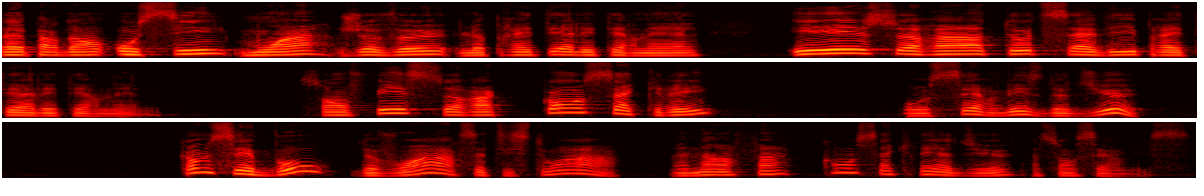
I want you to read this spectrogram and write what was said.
euh, pardon, aussi, moi, je veux le prêter à l'Éternel. Il sera toute sa vie prêté à l'Éternel. Son fils sera consacré au service de Dieu. Comme c'est beau de voir cette histoire, un enfant consacré à Dieu, à son service.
